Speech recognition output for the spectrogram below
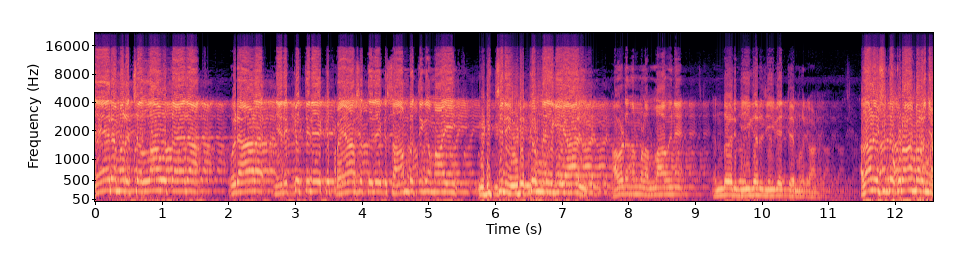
നേരെ മറിച്ച് അള്ളാഹു താല ഒരാളെ ഞെരുക്കത്തിലേക്ക് പ്രയാസത്തിലേക്ക് സാമ്പത്തികമായി ഇടിച്ചിൽ ഇടുക്കം നൽകിയാൽ അവിടെ നമ്മൾ അള്ളാഹുവിനെ എന്തോ ഒരു ഭീകര ജീവിയായിട്ട് നമ്മൾ കാണും. അതാണ് വിശുദ്ധ ഖുർആൻ പറഞ്ഞു.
